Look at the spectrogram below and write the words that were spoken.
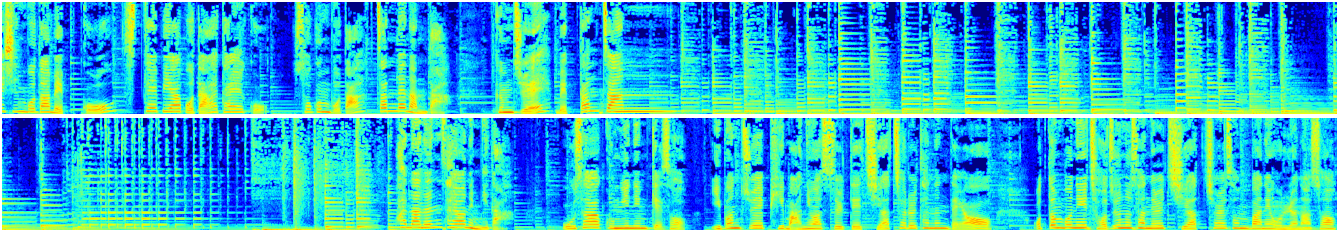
캡사이신보다 맵고 스테비아보다 달고 소금보다 짠내 난다. 금주의 맵단짠. 화나는 사연입니다. 5402님께서 이번 주에 비 많이 왔을 때 지하철을 탔는데요. 어떤 분이 젖은 우산을 지하철 선반에 올려놔서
